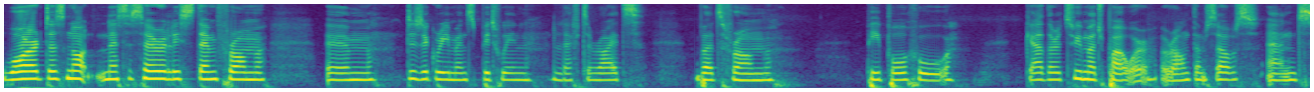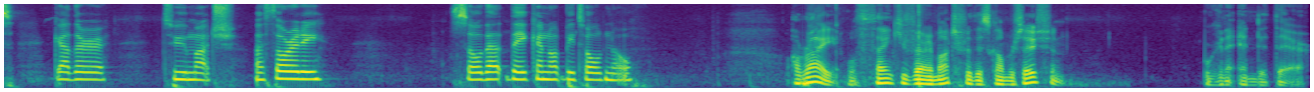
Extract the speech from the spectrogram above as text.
war does not necessarily stem from um, disagreements between left and right, but from people who gather too much power around themselves and gather too much authority so that they cannot be told no. All right. Well, thank you very much for this conversation. We're going to end it there.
